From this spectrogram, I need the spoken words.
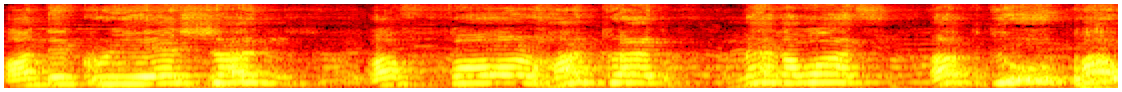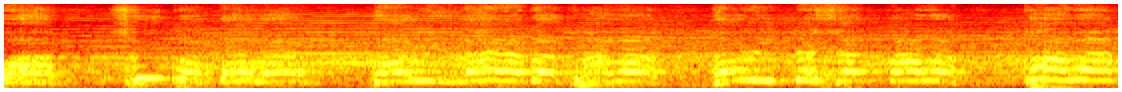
on the creation of 400 megawatts of new power, superpower, more reliable power, more efficient power, power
